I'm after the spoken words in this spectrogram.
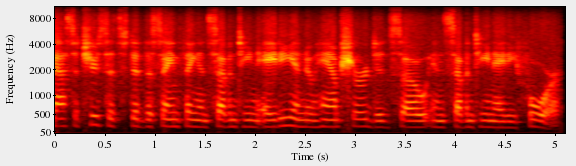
Massachusetts did the same thing in 1780 and New Hampshire did so in 1784.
